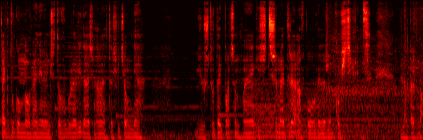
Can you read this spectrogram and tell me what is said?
tak długą norę. Nie wiem, czy to w ogóle widać, ale to się ciągnie już tutaj patrząc na jakieś 3 metry, a w połowie leżą kości, więc na pewno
